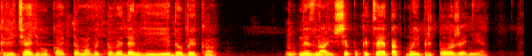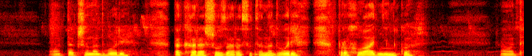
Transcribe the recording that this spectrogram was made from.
кричать, гукати, то, мабуть, поведемо її до бика. Ну, не знаю ще поки. Це так, мої предположення. От так що на дворі так хорошо зараз. Оце на дворі прохладненько. От.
